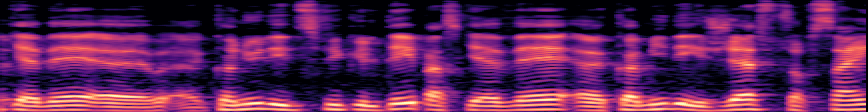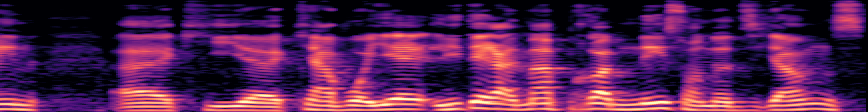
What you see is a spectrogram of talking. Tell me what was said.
qu'il avait connu des difficultés parce qu'il avait commis des gestes sur scène qui, qui envoyaient littéralement promener son audience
